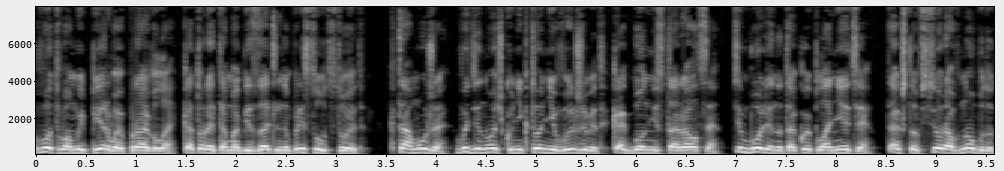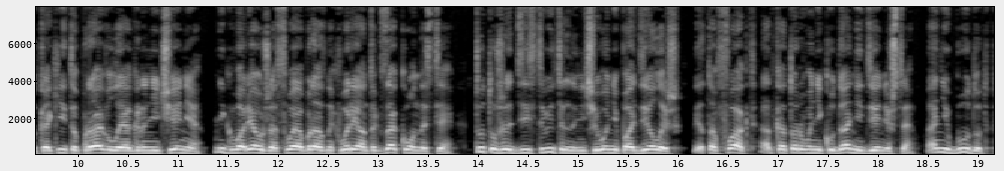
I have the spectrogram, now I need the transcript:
Вот вам и первое правило, которое там обязательно присутствует. К тому же, в одиночку никто не выживет, как бы он ни старался, тем более на такой планете, так что все равно будут какие-то правила и ограничения, не говоря уже о своеобразных вариантах законности. Тут уже действительно ничего не поделаешь. Это факт, от которого никуда не денешься. Они будут,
